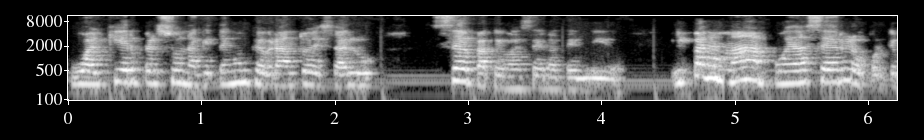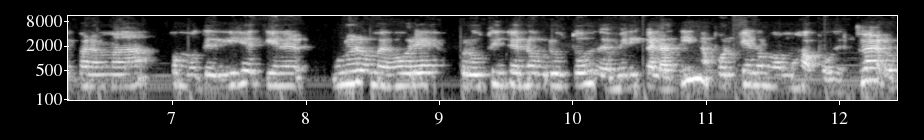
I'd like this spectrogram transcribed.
cualquier persona que tenga un quebranto de salud sepa que va a ser atendido. Y Panamá puede hacerlo porque Panamá, como te dije, tiene uno de los mejores Productos Internos Brutos de América Latina. ¿Por qué no vamos a poder? Claro,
